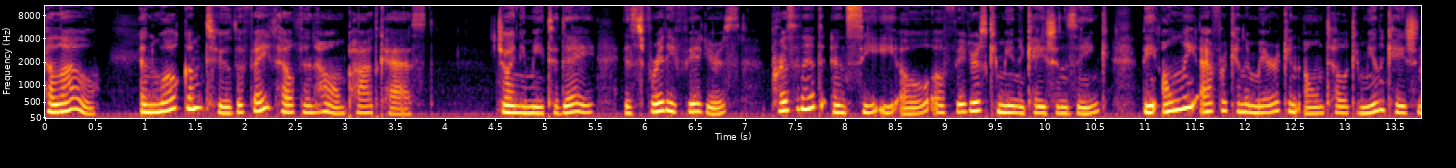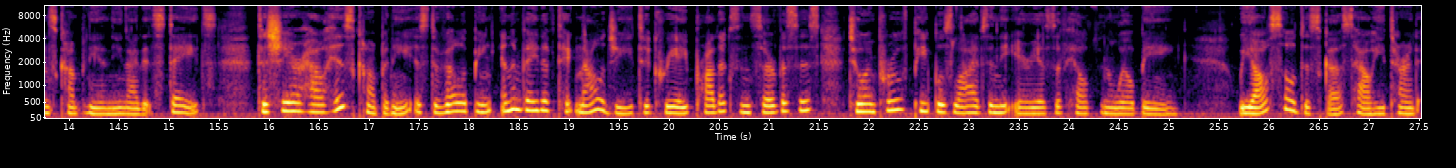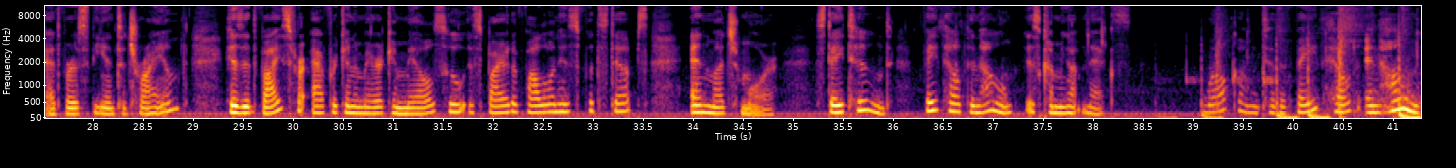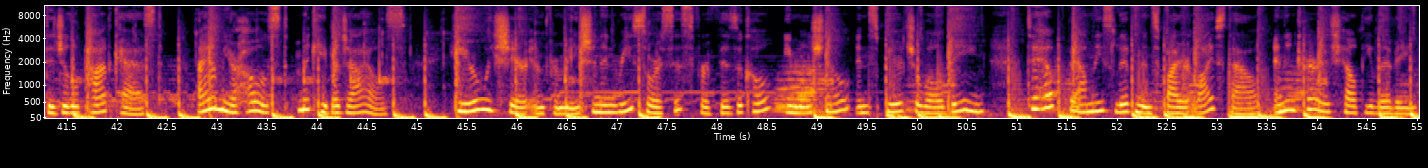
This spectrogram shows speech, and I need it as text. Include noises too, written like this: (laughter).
Hello, and welcome to the Faith, Health, and Home podcast. Joining me today is Freddie Figgers, President and CEO of Figgers Communications Inc., the only African American owned telecommunications company in the United States, to share how his company is developing innovative technology to create products and services to improve people's lives in the areas of health and well being. We also discuss how he turned adversity into triumph, his advice for African American males who aspire to follow in his footsteps, and much more. Stay tuned. Faith, Health, and Home is coming up next. Welcome to the Faith, Health, and Home digital podcast. I am your host, Makiba Giles. Here we share information and resources for physical, emotional, and spiritual well being to help families live an inspired lifestyle and encourage healthy living.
